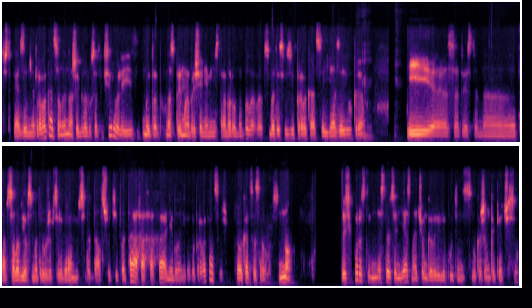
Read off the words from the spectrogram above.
То есть такая взаимная провокация, мы наши белорусы фиксировали, и мы, у нас прямое обращение министра обороны было в, этой связи провокации, я заявил прям. И, соответственно, там Соловьев, смотрю, уже в Телеграме всегда дал, что типа, да, ха-ха-ха, не было никакой провокации, провокация сорвалась. Но до сих пор остается неясно, о чем говорили Путин с Лукашенко пять часов.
